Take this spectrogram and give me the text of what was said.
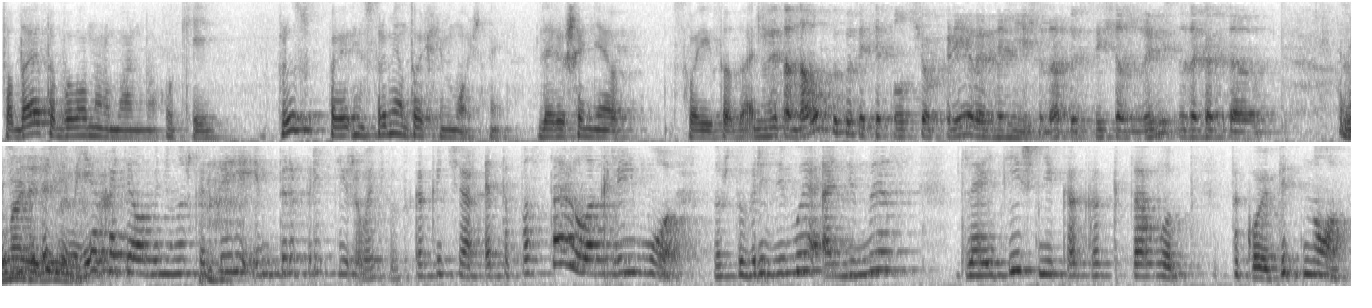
тогда это было нормально, окей. Плюс инструмент очень мощный для решения своих задач. Ну, это дало какой-то тебе толчок карьеры дальнейшей, да? То есть ты сейчас журналист, это как-то... Подожди, знание подожди, 1С. я хотела бы немножко переинтерпретировать, вот как HR. Это поставила клеймо, потому что в резюме 1С для айтишника как-то вот такое пятно.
